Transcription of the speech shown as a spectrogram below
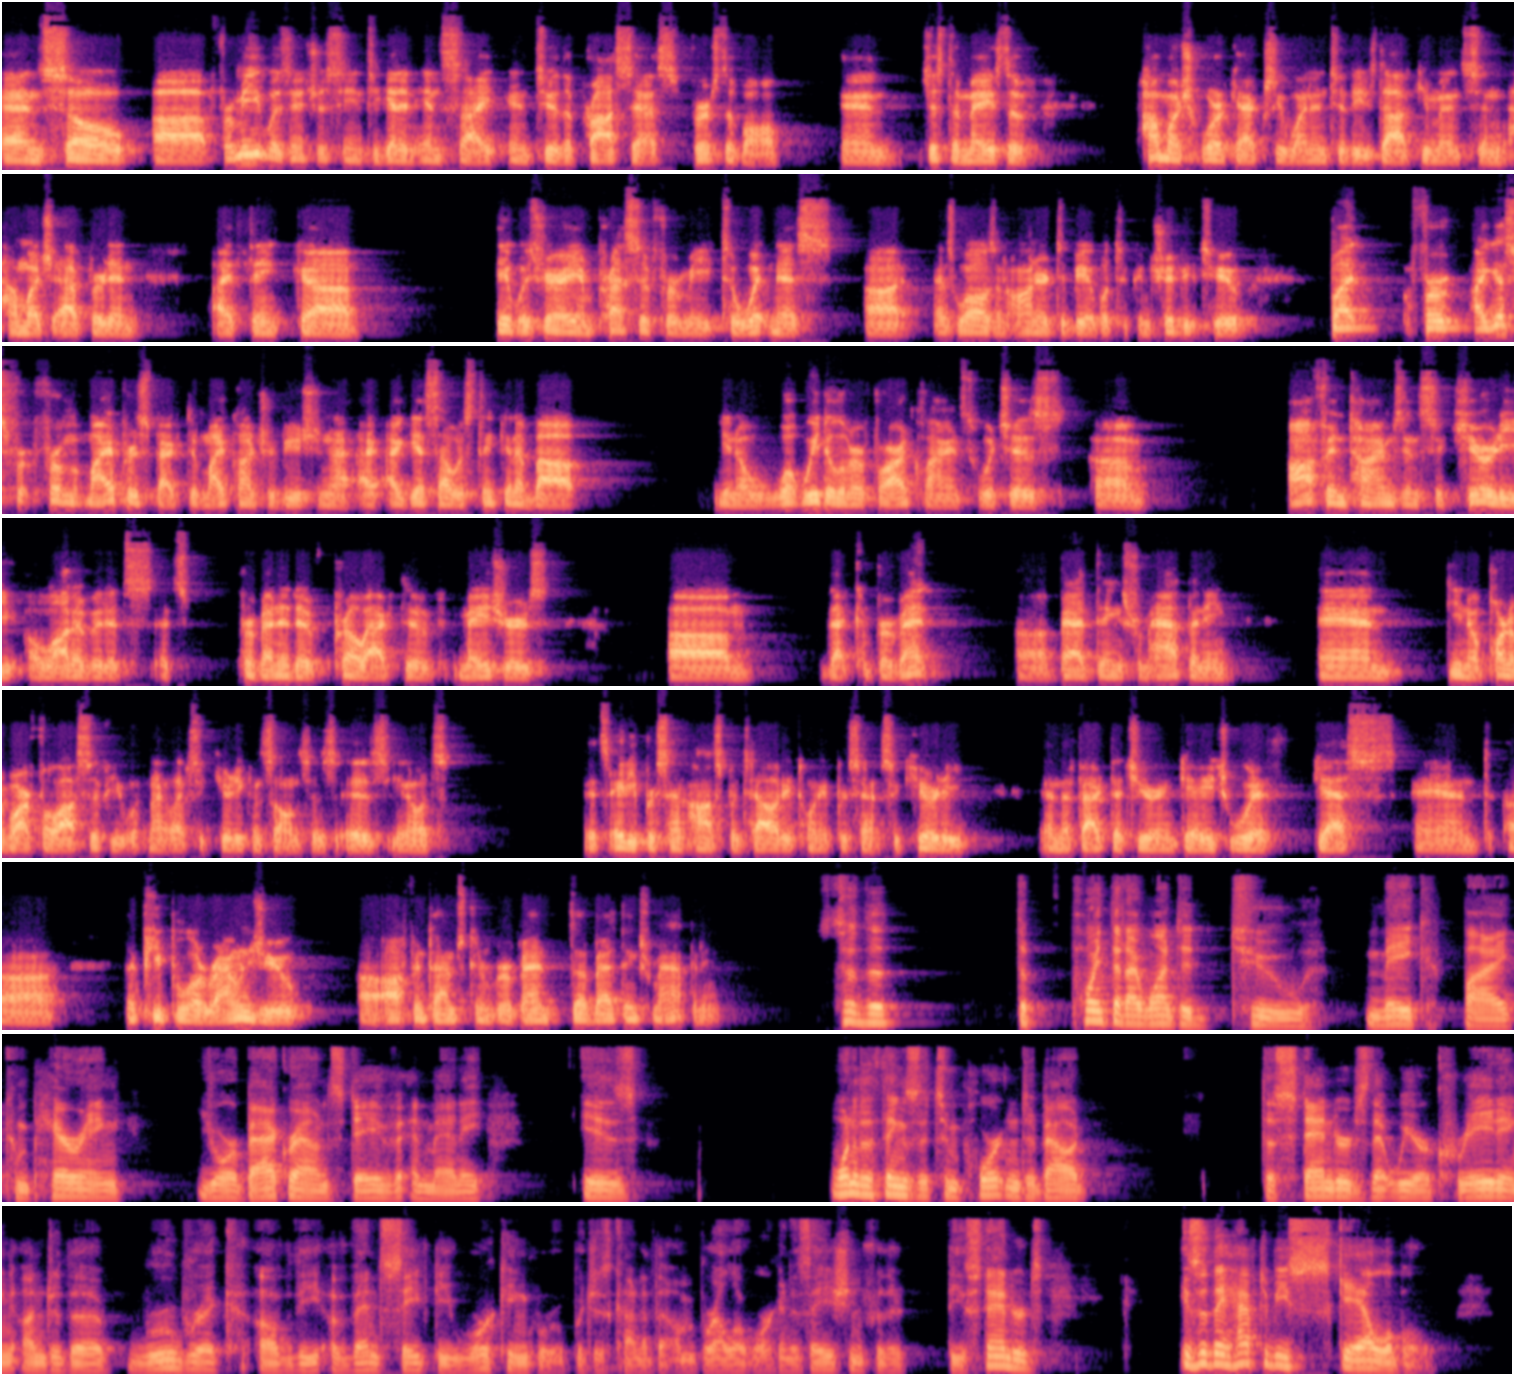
And so uh, for me, it was interesting to get an insight into the process, first of all, and just amazed of how much work actually went into these documents and how much effort. And I think uh, it was very impressive for me to witness, uh, as well as an honor to be able to contribute to. But for, I guess, for, from my perspective, my contribution, I, I guess I was thinking about, you know, what we deliver for our clients, which is um, oftentimes in security, a lot of it it's it's preventative, proactive measures um, that can prevent uh, bad things from happening. And you know, part of our philosophy with Nightlife Security Consultants is, is you know it's it's eighty percent hospitality, twenty percent security, and the fact that you're engaged with guests and uh, the people around you uh, oftentimes can prevent bad things from happening. So the the point that I wanted to make by comparing your backgrounds, Dave and Manny, is one of the things that's important about the standards that we are creating under the rubric of the Event Safety Working Group, which is kind of the umbrella organization for the, these standards, is that they have to be scalable,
